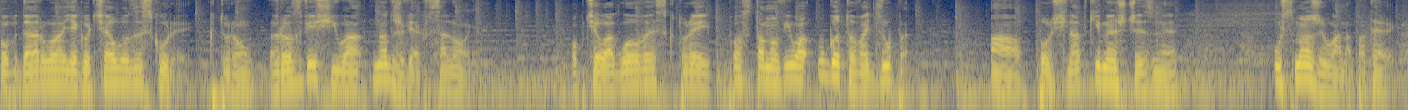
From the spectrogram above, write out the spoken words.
obdarła jego ciało ze skóry, którą rozwiesiła na drzwiach w salonie. Obcięła głowę, z której postanowiła ugotować zupę, a pośladki mężczyzny usmażyła na patelni.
